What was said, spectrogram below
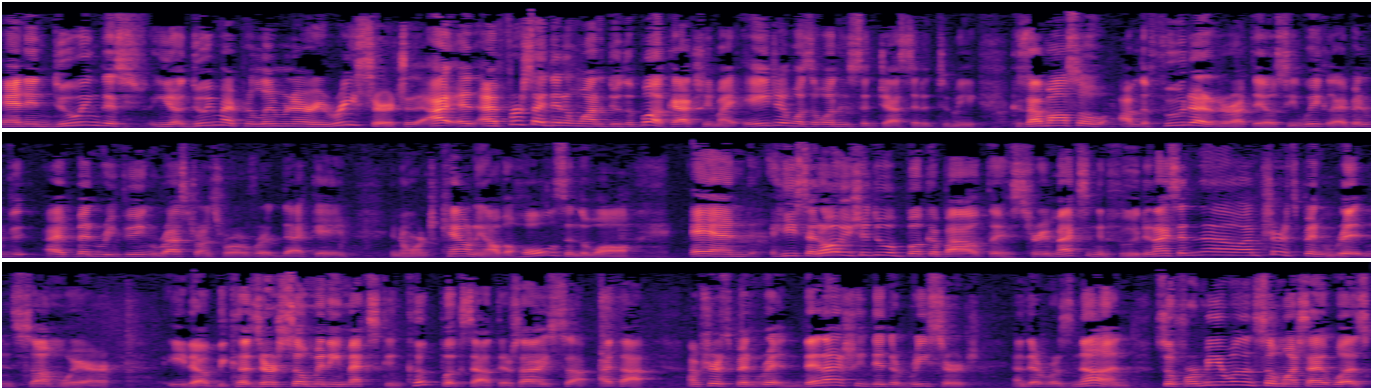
And in doing this, you know, doing my preliminary research, I, at first I didn't want to do the book. Actually, my agent was the one who suggested it to me because I'm also I'm the food editor at the OC Weekly. I've been I've been reviewing restaurants for over a decade in Orange County, all the holes in the wall. And he said, "Oh, you should do a book about the history of Mexican food." And I said, "No, I'm sure it's been written somewhere, you know, because there's so many Mexican cookbooks out there." So I, saw, I thought, I'm sure it's been written. Then I actually did the research, and there was none. So for me, it wasn't so much that it was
